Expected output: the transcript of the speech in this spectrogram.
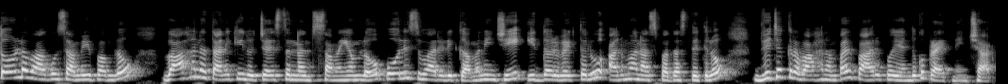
తోళ్ళవాగు సమీపంలో వాహన తనిఖీలు చేస్తున్న సమయంలో పోలీసు వారిని గమనించి ఇద్దరు వ్యక్తులు అనుమానాస్పద స్థితిలో ద్విచక్ర వాహనంపై పారిపోయేందుకు ప్రయత్నించారు.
